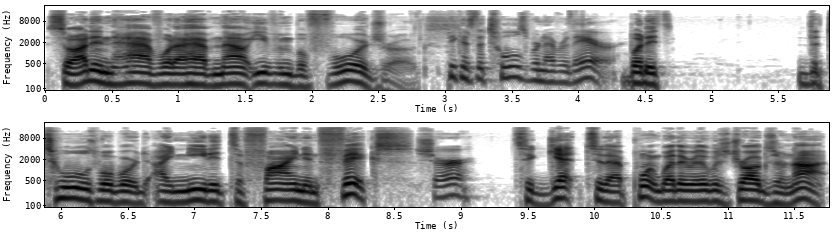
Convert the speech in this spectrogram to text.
So I didn't have what I have now even before drugs. because the tools were never there. But it's the tools what were I needed to find and fix Sure. to get to that point, whether it was drugs or not.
